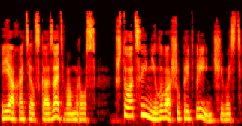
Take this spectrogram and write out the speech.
«Я хотел сказать вам, Рос, что оценил вашу предприимчивость.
